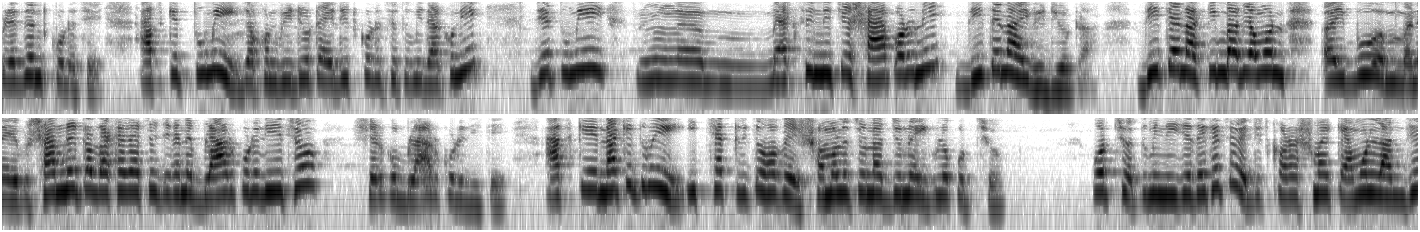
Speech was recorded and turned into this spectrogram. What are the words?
প্রেজেন্ট করেছে। আজকে তুমি যখন ভিডিওটা এডিট করেছে, তুমি দেখোনি যে তুমি ম্যাক্সির নিচে সায়া পড়নি? দিতে না এই ভিডিওটা। দিতে না, কিংবা যেমন ওই মানে সামনেটা দেখা গেছে যেখানে ব্লার করে দিয়েছ, সেরকম ব্লার করে দিতে। আজকে নাকি তুমি ইচ্ছাকৃতভাবে সমালোচনার জন্য এইগুলো করছ? করছ? তুমি নিজে দেখেছ? এডিট করার সময় কেমন লাগছে?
